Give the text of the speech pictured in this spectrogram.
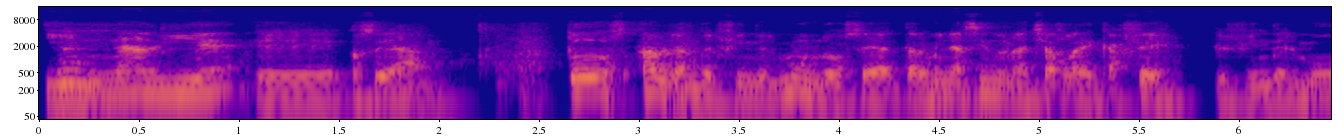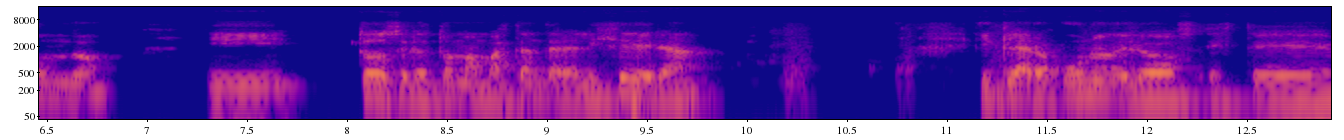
Y nadie, eh, o sea, todos hablan del fin del mundo, o sea, termina siendo una charla de café, el fin del mundo, y todos se lo toman bastante a la ligera. Y claro, uno de los, este,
